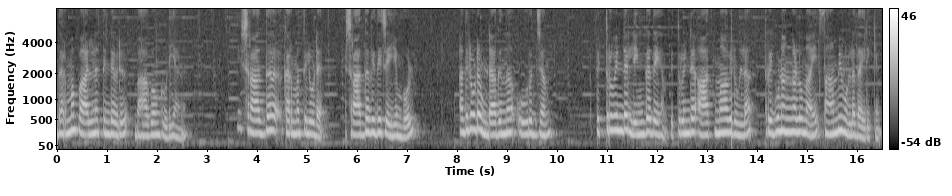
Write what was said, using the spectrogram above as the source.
ധർമ്മപാലനത്തിന്റെ ഒരു ഭാഗവും കൂടിയാണ്. ഈ ശ്രാദ്ധ കർമ്മത്തിലൂടെ ശ്രാദ്ധവിധി ചെയ്യുമ്പോൾ അതിലൂടെ ഉണ്ടാകുന്ന ഊർജം പിതൃവിന്റെ ലിംഗദേഹം പിതൃവിന്റെ ആത്മാവിലുള്ള ത്രിഗുണങ്ങളുമായി സാമ്യമുള്ളതായിരിക്കും.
